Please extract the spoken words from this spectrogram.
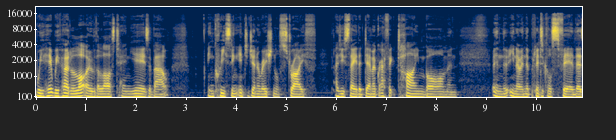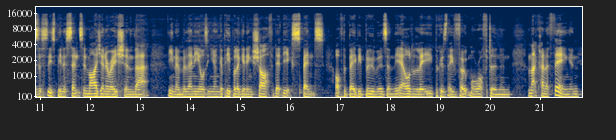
we hear we've heard a lot over the last ten years about increasing intergenerational strife, as you say, the demographic time bomb, and in the you know in the political sphere, there's a, there's been a sense in my generation that you know millennials and younger people are getting shafted at the expense of the baby boomers and the elderly because they vote more often and and that kind of thing, and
